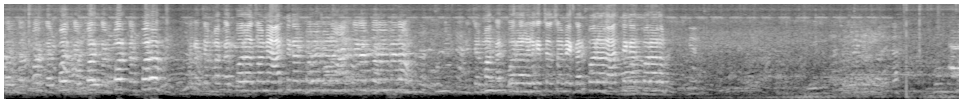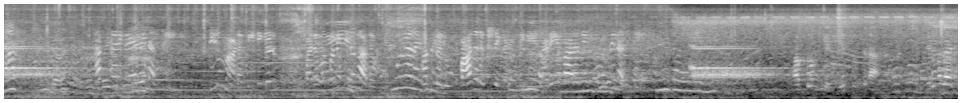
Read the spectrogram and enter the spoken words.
कर्पर कर्पर कर्पर कर्पर कर्पर कर्पर चल मग कर्पोरा स्वामी आरती कर्पोर मॅडम आरती कर्पोर मॅडम चल मग कर्पोर आले लगेच चल स्वामी कर्पोर आला आरती कर्पोर आलो ತಿರುಮಾಡ ಬೀದಿಗಳು ಪರಮ ಪವಿತ್ರವಾದವು ಭಕ್ತರು ಪಾದರಕ್ಷೆಗಳೊಂದಿಗೆ ನಡೆಯಬಾರದೆಂದು ವಿನಂತಿ भक्तों के लिए सूचना। निर्मला जी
